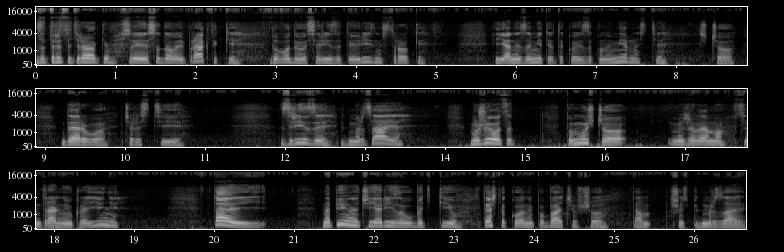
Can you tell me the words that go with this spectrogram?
за 30 років своєї садової практики доводилося різати в різні строки. І я не замітив такої закономірності, що дерево через ці зрізи підмерзає. Можливо, це тому, що ми живемо в центральній Україні. Та й на півночі я різав у батьків, теж такого не побачив, що там щось підмерзає.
